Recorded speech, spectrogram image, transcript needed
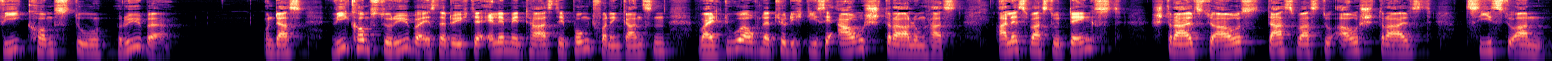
wie kommst du rüber? Und das, wie kommst du rüber, ist natürlich der elementarste Punkt von den Ganzen, weil du auch natürlich diese Ausstrahlung hast. Alles, was du denkst, strahlst du aus. Das, was du ausstrahlst, ziehst du an.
